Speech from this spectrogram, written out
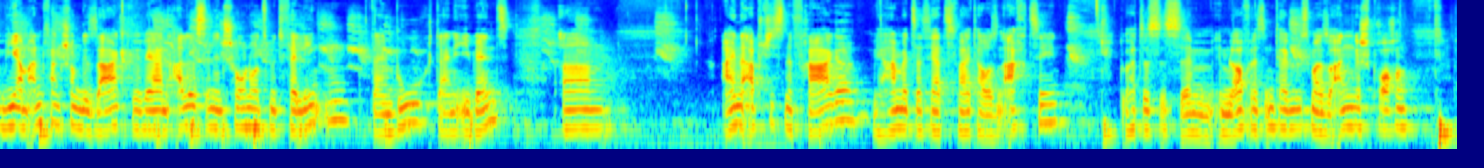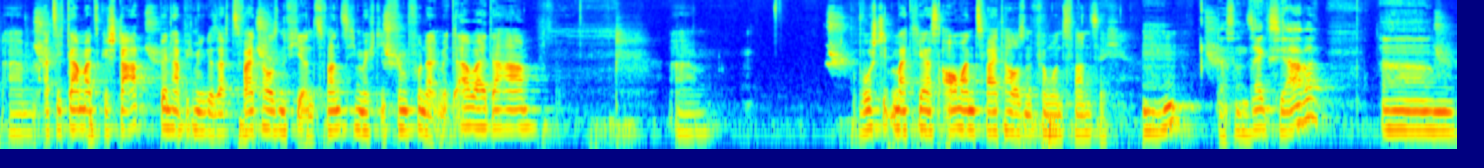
wie am Anfang schon gesagt, wir werden alles in den Shownotes mit verlinken, dein Buch, deine Events. Ähm, eine abschließende Frage. Wir haben jetzt das Jahr 2018. Du hattest es ähm, im Laufe des Interviews mal so angesprochen. Ähm, als ich damals gestartet bin, habe ich mir gesagt, 2024 möchte ich 500 Mitarbeiter haben. Ähm, wo steht Matthias Aumann 2025? Mhm, das sind sechs Jahre. Ähm,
